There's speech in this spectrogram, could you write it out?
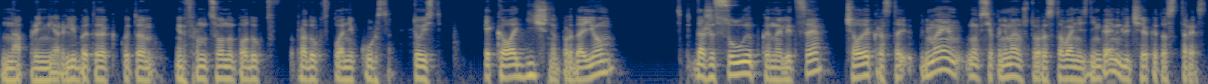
например, либо это какой-то информационный продукт, продукт в плане курса. То есть экологично продаем, даже с улыбкой на лице человек расстает. Понимаем, ну все понимаем, что расставание с деньгами для человека это стресс.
